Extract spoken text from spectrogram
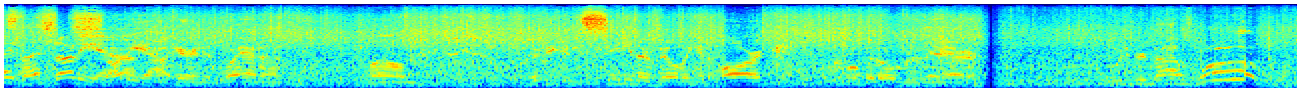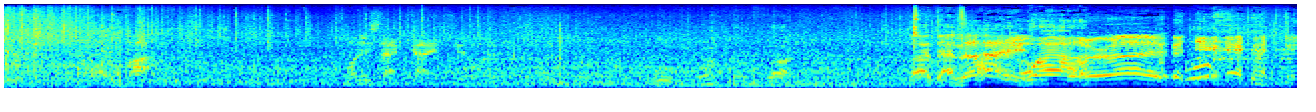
It's nice sunny out. sunny out here in Atlanta. Um, if you can see, they're building an arc a little bit over there. 43 miles. Whoa! what is that guy doing? Ooh, what the fuck? That's Nice. Wow. All right.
